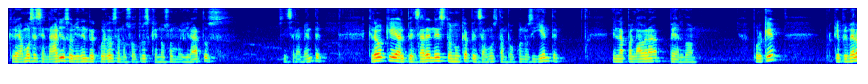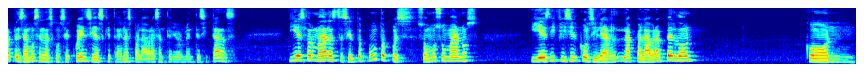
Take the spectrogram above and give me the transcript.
creamos escenarios o vienen recuerdos a nosotros que no son muy gratos, sinceramente. Creo que al pensar en esto nunca pensamos tampoco en lo siguiente, en la palabra perdón. ¿Por qué? Porque primero pensamos en las consecuencias que traen las palabras anteriormente citadas. Y es normal hasta cierto punto, pues somos humanos y es difícil conciliar la palabra perdón con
